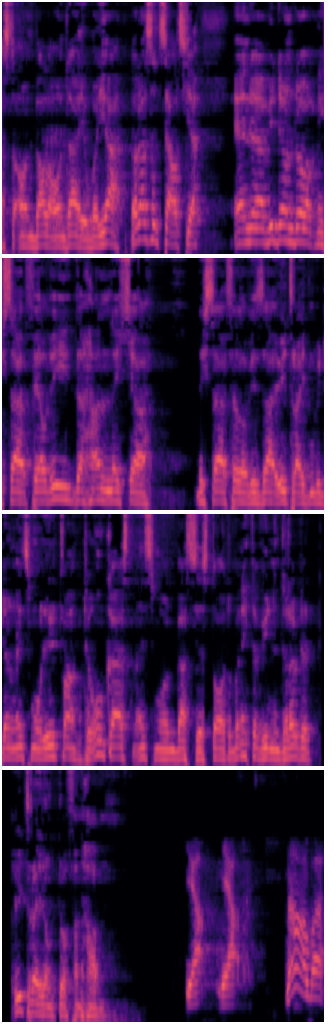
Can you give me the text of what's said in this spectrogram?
ist an Baller und da, aber ja, dort ist es selbst hier. Und, äh, wir tun doch nicht so viel, wir haben nicht, äh, nicht so viel, wie sie uitreiten. Wir tun eins mal uitwanken zu Unkasten, eins mal ein bisschen dort, aber nicht, dass wir eine große Uitreitung davon haben. Ja, ja. Nou, aber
